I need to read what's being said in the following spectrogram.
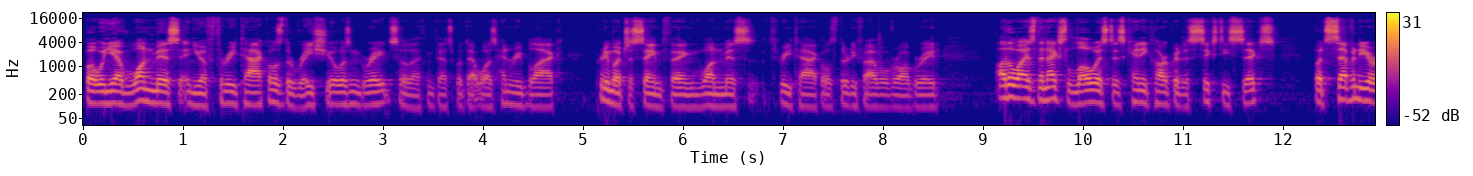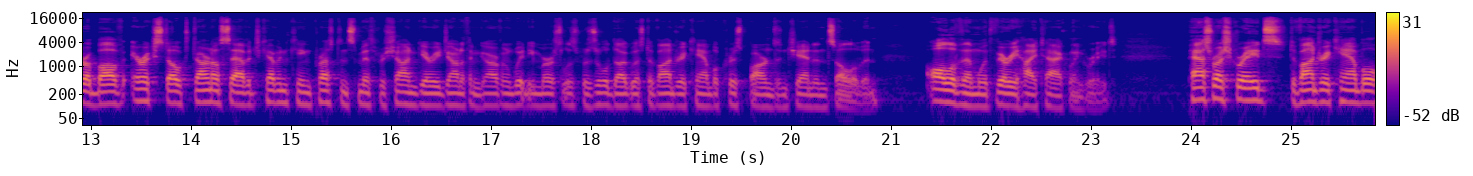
But when you have one miss and you have three tackles, the ratio isn't great. So I think that's what that was. Henry Black, pretty much the same thing. One miss, three tackles, 35 overall grade. Otherwise, the next lowest is Kenny Clark with a 66 but 70 or above, Eric Stokes, Darnell Savage, Kevin King, Preston Smith, Rashan Gary, Jonathan Garvin, Whitney Mercilus, Rasul Douglas, De'Vondre Campbell, Krys Barnes, and Chandon Sullivan. All of them with very high tackling grades. Pass rush grades, De'Vondre Campbell,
